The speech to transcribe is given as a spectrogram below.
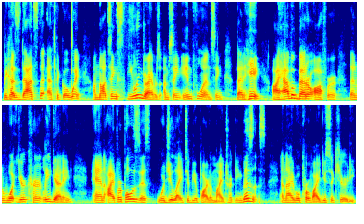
because that's the ethical way. I'm not saying stealing drivers. I'm saying influencing that, hey, I have a better offer than what you're currently getting. And I propose this. Would you like to be a part of my trucking business? And I will provide you security.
